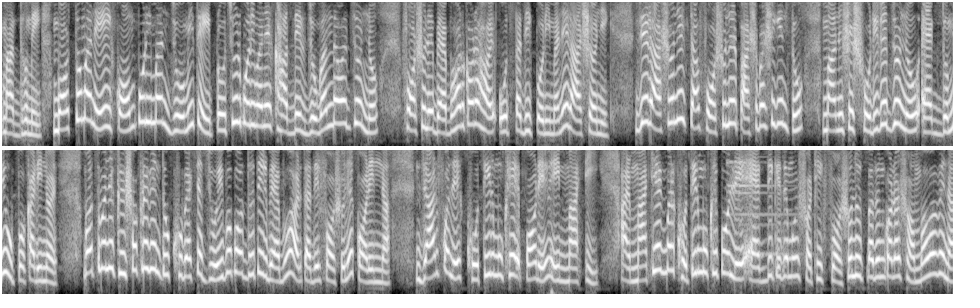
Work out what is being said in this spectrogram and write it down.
মাধ্যমেই। বর্তমানে এই কম পরিমাণ জমিতেই প্রচুর পরিমাণে খাদ্যের যোগান দেওয়ার জন্য ফসলে ব্যবহার করা হয় অত্যাধিক পরিমাণে রাসায়নিক। যে রাসায়নিকটা ফসলের পাশাপাশি কিন্তু মানুষের শরীরের জন্যও একদমই উপকারী নয়। বর্তমানে কৃষকরা কিন্তু খুব একটা জৈব পদ্ধতির ব্যবহার তাদের ফসলে করেন না, যার ফলে ক্ষতির মুখে পড়ে এই মাটি। আর মাটি একবার ক্ষতির মুখে পড়লে একদিকে যেমন সঠিক ফসল উৎপাদন করা সম্ভব হবে না,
